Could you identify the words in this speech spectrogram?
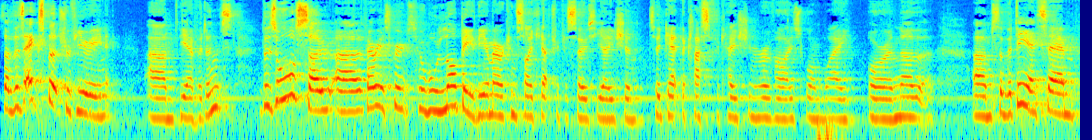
So there's experts reviewing um, the evidence. There's also uh, various groups who will lobby the American Psychiatric Association to get the classification revised one way or another. Um, so the DSM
